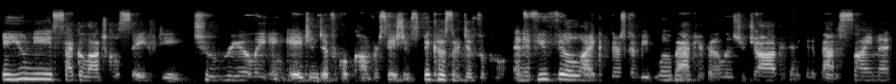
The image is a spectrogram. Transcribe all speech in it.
you need psychological safety to really engage in difficult conversations because they're difficult. And if you feel like there's going to be blowback, you're going to lose your job, you're going to get a bad assignment,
